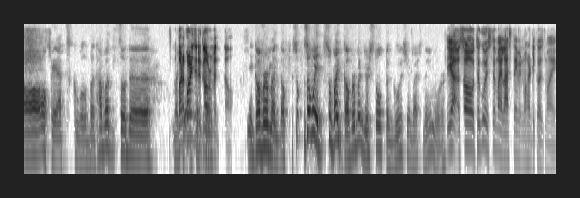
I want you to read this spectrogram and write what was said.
Oh, okay, at school. But how about, so the. like but according to the government, no. Yeah, government. Okay. So, so wait, so by government, you're still Teguh is your last name, or? Yeah, so Teguh is still my last name and Mahardika is my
